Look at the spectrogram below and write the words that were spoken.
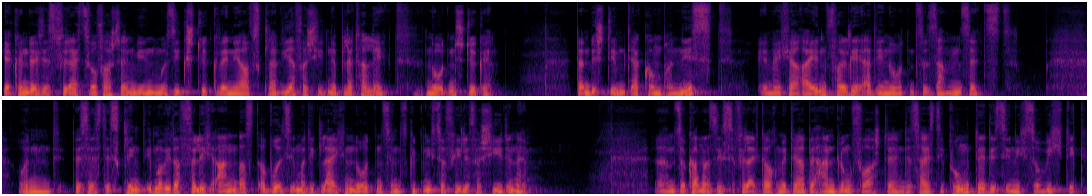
Ihr könnt euch das vielleicht so vorstellen wie ein Musikstück, wenn ihr aufs Klavier verschiedene Blätter legt, Notenstücke. Dann bestimmt der Komponist, in welcher Reihenfolge er die Noten zusammensetzt. Und das heißt, es klingt immer wieder völlig anders, obwohl es immer die gleichen Noten sind. Es gibt nicht so viele verschiedene. Ähm, so kann man sich vielleicht auch mit der Behandlung vorstellen. Das heißt, die Punkte, die sind nicht so wichtig.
